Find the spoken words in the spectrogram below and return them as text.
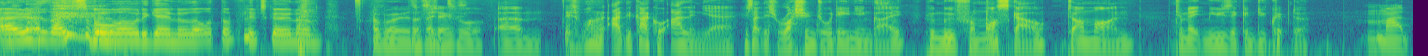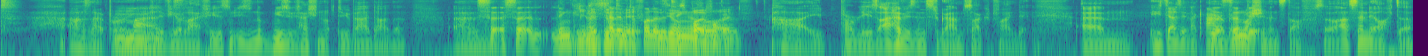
and it was just like small world again I was like what the flip's going on Oh, bro, it was That's jokes. mental. Um, it's one a guy called Alan. Yeah, he's like this Russian Jordanian guy who moved from Moscow to Amman to make music and do crypto. Mad. I was like, bro, you Mad. live your life. He's, he's not, music's actually not too bad either. Um, So, so link. You uh, listen tell him to to follow Is the he on thing as well. Spotify? Bruv. ah, he probably is. I have his Instagram, so I could find it. Um, he does it like Yeah, Arab and send it. Russian and stuff. So I'll send it after.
